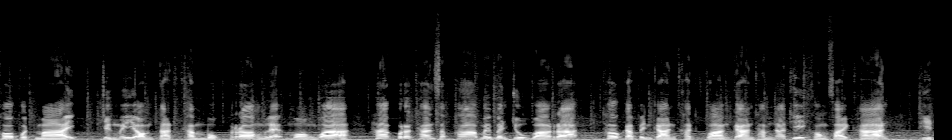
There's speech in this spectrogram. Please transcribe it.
ข้อกฎหมาย จึงไม่ยอมตัดคำบกพร่อง และมองว่าหากประธานสภาไม่บรรจุวาระ เท่ากับเป็นการขัดขวางการทำหน้าที่ของฝ่ายค้าน ผิด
